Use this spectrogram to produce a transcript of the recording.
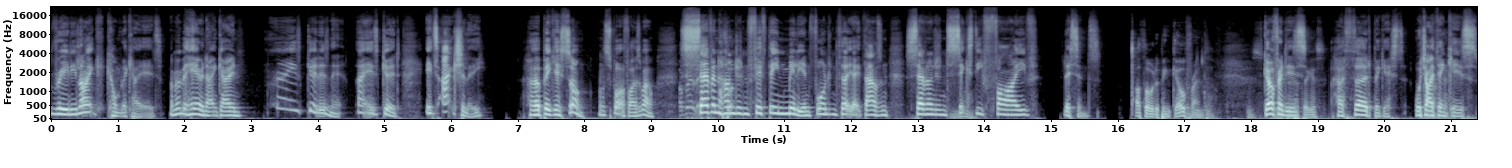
really like Complicated. I remember hearing that and going, that is good, isn't it? That is good. It's actually her biggest song on Spotify as well. Oh, seven hundred fifteen million four hundred thirty-eight thousand seven hundred sixty-five listens. I thought it would have been girlfriend. Girlfriend is biggest. her third biggest, which I think is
